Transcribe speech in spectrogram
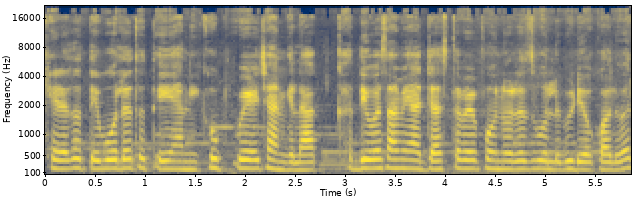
खेळत होते बोलत होते. आणि खूप वेळ छान गेला. अख्खा दिवस आम्ही आज जास्त वेळ फोनवरच बोललो व्हिडिओ कॉलवर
